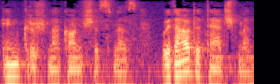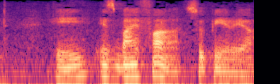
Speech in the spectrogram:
in Krishna consciousness without attachment, he is by far superior.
